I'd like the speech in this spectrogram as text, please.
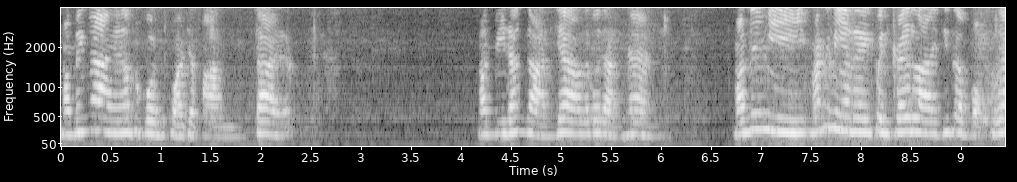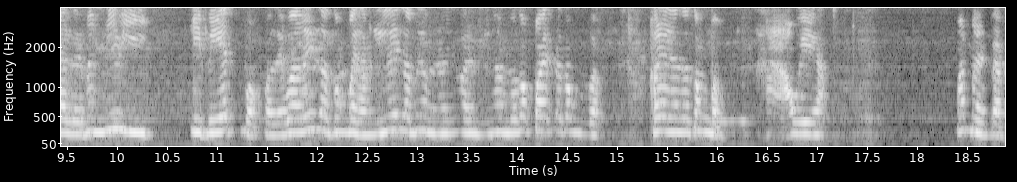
มันไม่ง่ายนะครับ ทุกคนกว่าจะผ่านได้ มันมีทั้งด่านยากแล้วก็ด่านง่ายมันไม่มีมันไม่มีอะไรเป็นไกด์ไลน์ที่เราบอกได้เลย มันไม่มี GPS บอกเราเลยว่าเฮ้ยเราต้องไปทางนี้เฮ้ยเราไม่ต้องไปทางนี้เราต้องไปเราต้องแบบ เขาเรียกว่าเราต้องแบบหาเอาเองอะมันเหมือนแบบ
